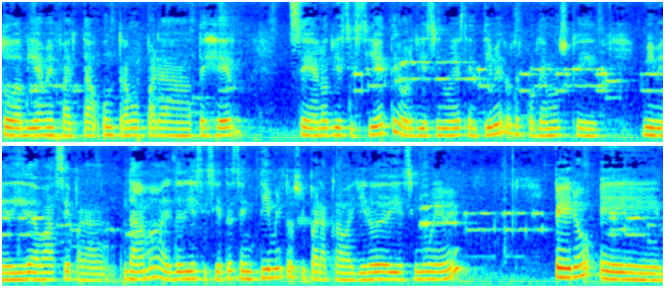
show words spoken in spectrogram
Todavía me falta un tramo para tejer, sean los 17 o los 19 centímetros. Recordemos que mi medida base para dama es de 17 centímetros y para caballero de 19 pero eh,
